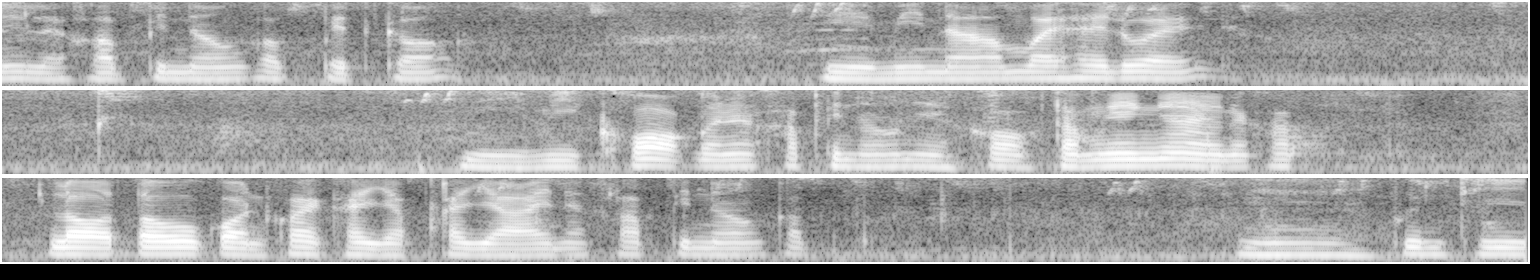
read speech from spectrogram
นี่แหละครับ พี่น้องครับเป็ดก็นี่มีน้ำไว้ให้ด้วยนี่มีคอกแล้วนะครับ พี่น้องเนี่ยคอกทำง่าย ๆนะครับ รอโตก่อนค่อยขยับขยายนะครับ พี่น้องครับนี่พื้นที่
